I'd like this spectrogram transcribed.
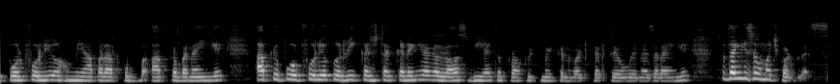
पोर्टफोलियो हम यहाँ पर आपको, आपका बनाएँगे। आपके पोर्टफोलियो को रिकंस्ट्रक्ट करेंगे। अगर लॉस भी है तो प्रॉफिट में कन्वर्ट करते हुए नज़र आएँगे। So thank you so much God bless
